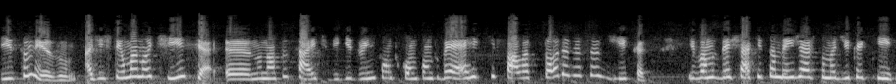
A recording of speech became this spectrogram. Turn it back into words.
isso mesmo. A gente tem uma notícia uh, no nosso site, bigdream.com.br, que fala todas essas dicas. E vamos deixar aqui também, Gerson, uma dica aqui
